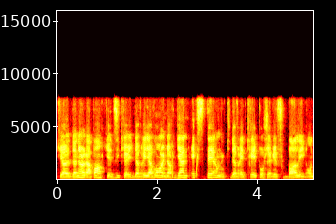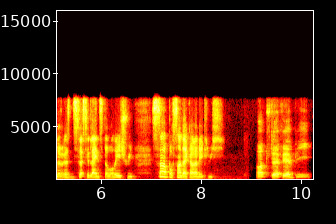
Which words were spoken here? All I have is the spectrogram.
qui a donné un rapport qui a dit qu'il devrait y avoir un organe externe qui devrait être créé pour gérer le football et on devrait se dissocier de la NCAA. Je suis 100% d'accord avec lui. Ah, tout à fait. Puis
